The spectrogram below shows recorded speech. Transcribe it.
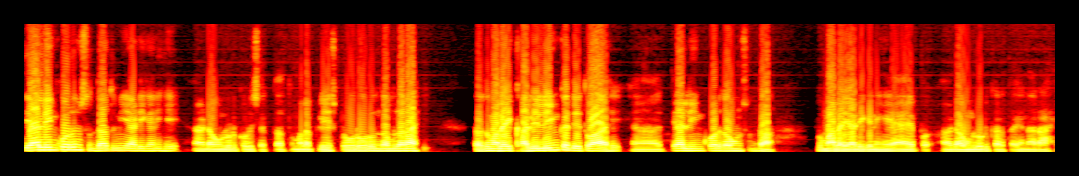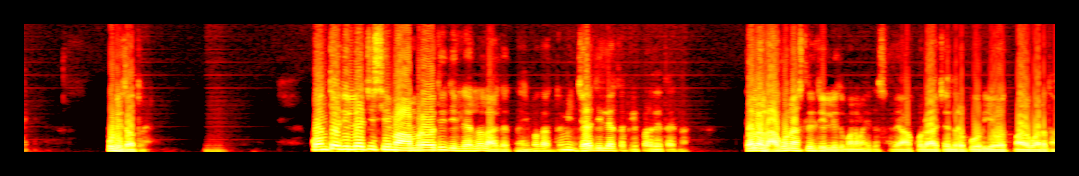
त्या लिंक वरून सुद्धा तुम्ही या ठिकाणी हे डाउनलोड करू शकता. तुम्हाला प्ले स्टोर वरून जमलं नाही तर तुम्हाला एक खाली लिंक देतो आहे. त्या लिंक वर जाऊन सुद्धा तुम्हाला या ठिकाणी हे ऍप डाउनलोड करता येणार आहे. पुढे जातोय. कोणत्या जिल्ह्याची सीमा अमरावती जिल्ह्याला लागत नाही? बघा तुम्ही ज्या जिल्ह्याचा पेपर देताय ना त्याला लागून असलेली जिल्हे तुम्हाला माहीत असावे. अकोला चंद्रपूर यवतमाळ वर्धा.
